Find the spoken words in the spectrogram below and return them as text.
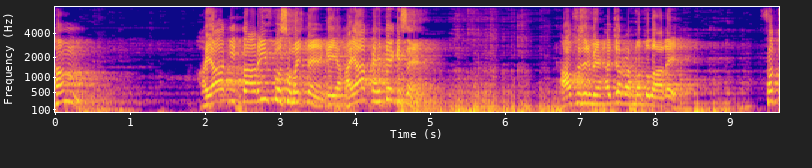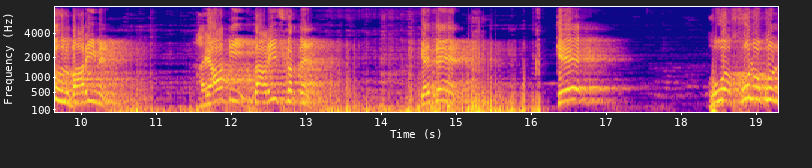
ہم حیا کی تعریف کو سمجھتے ہیں کہ یہ حیا کہتے کسے ہیں؟ حافظ ابن حجر رحمت اللہ علیہ فتح الباری میں حیا کی تعریف کرتے ہیں۔ کہتے ہیں کہ ہوا خلقن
